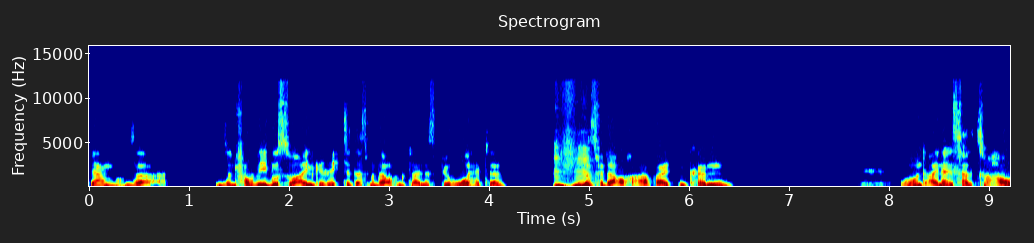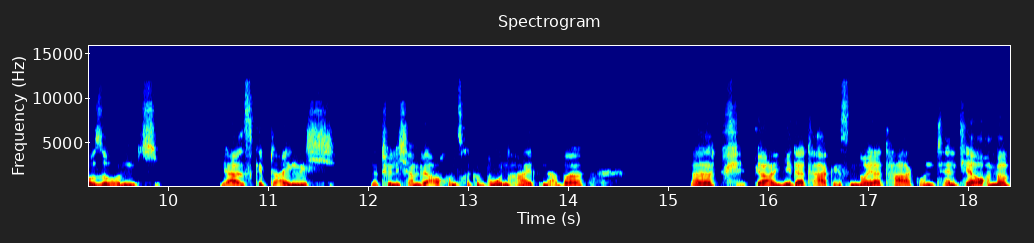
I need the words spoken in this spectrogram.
wir haben unser, unseren VW-Bus so eingerichtet, dass man da auch ein kleines Büro hätte, Mhm. sodass wir da auch arbeiten können. Und einer ist halt zu Hause und ja, es gibt eigentlich, natürlich haben wir auch unsere Gewohnheiten, aber äh, ja, jeder Tag ist ein neuer Tag und hält hier auch immer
